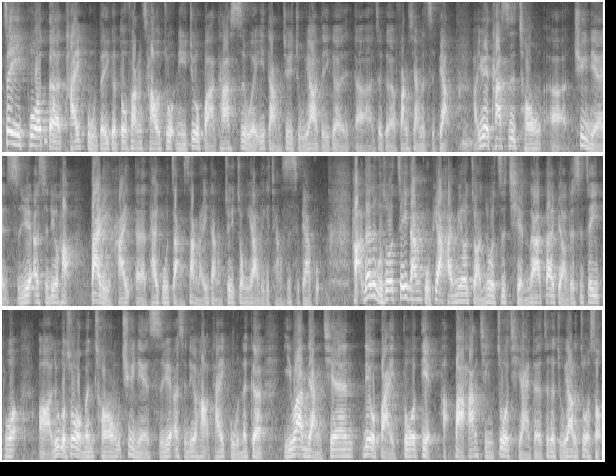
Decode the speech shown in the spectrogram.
这一波的台股的一个多方操作，你就把它视为一档最主要的一个呃这个方向的指标，好，因为它是从呃去年十月二十六号。带领台呃台股涨上来一档最重要的一个强势指标股，好，那如果说这一档股票还没有转弱之前呢，代表的是这一波啊。如果说我们从去年十月二十六号台股那个一万两千六百多点，好，把行情做起来的这个主要的做手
